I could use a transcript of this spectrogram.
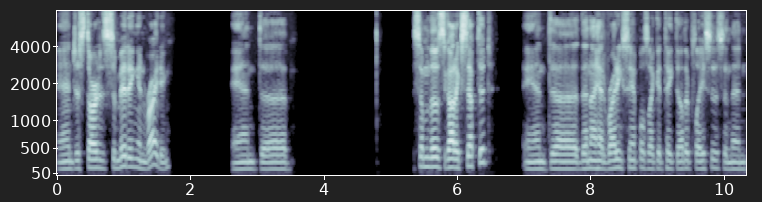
and just started submitting and writing, and some of those got accepted. And then I had writing samples I could take to other places, and then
